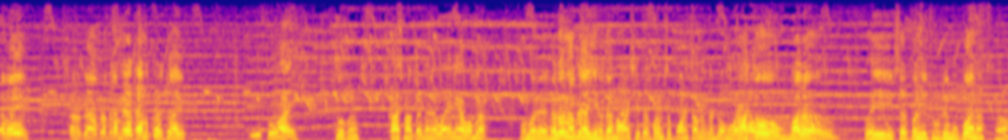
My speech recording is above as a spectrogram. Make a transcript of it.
એ ભાઈ આ આપણે પેલા મેઠાનું ઘર આવ્યું? એ તો હોય જો કણ ખાસમાં ભાઈ હોય રે અમર અમારે હેડો ને આપણે આવીએ હગા. મારે ખેતર કોમ છે પાણી ચાલુ કે ડોમો આ તો મારા ભાઈ સરપંચની ચૂંટણી ઊભો ને હા.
